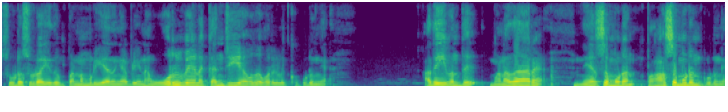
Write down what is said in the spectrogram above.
சுட சுட எதுவும் பண்ண முடியாதுங்க அப்படின்னா ஒரு வேளை கஞ்சியாவது அவர்களுக்கு கொடுங்க. அதை வந்து மனதார நேசமுடன் பாசமுடன் கொடுங்க.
